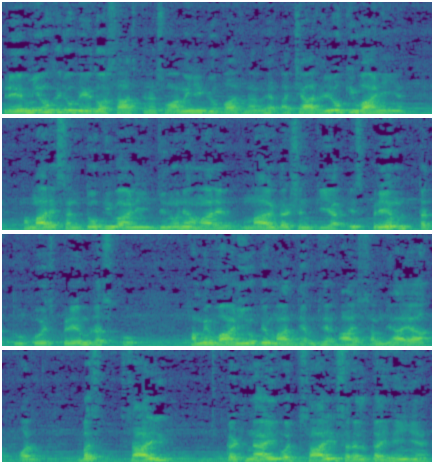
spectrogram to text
प्रेमियों के जो वेद और शास्त्र हैं, स्वामी जी की उपासना, वह आचार्यों की वाणी है, हमारे संतों की वाणी, जिन्होंने हमारे मार्गदर्शन किया, इस प्रेम तत्व को, इस प्रेम रस को, हमें वाणियों के माध्यम से आज समझाया, और बस सारी कठिनाई और सारी सरलता यही है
